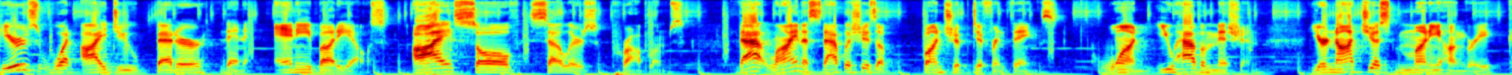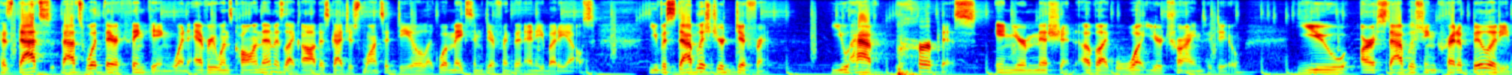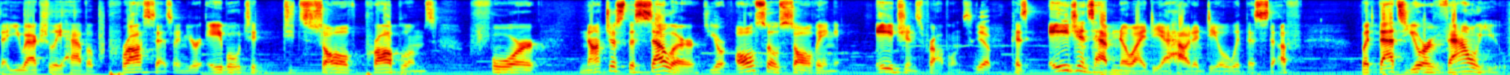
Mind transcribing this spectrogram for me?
Here's what I do better than anybody else I solve sellers' problems. That line establishes a bunch of different things. One, you have a mission. You're not just money hungry, because that's that's what they're thinking when everyone's calling them is like, oh, this guy just wants a deal. Like, what makes him different than anybody else? You've established you're different. You have purpose in your mission of like what you're trying to do. You are establishing credibility that you actually have a process and you're able to, to solve problems for not just the seller, you're also solving agents' problems. Yep. Because agents have no idea how to deal with this stuff, but that's your value.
